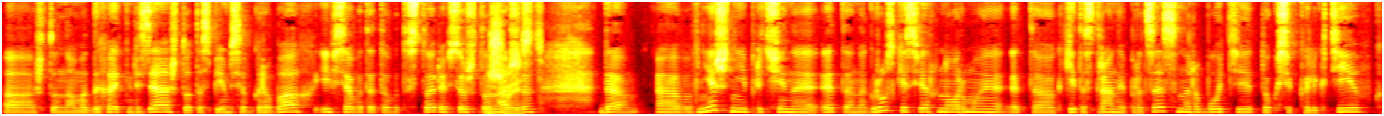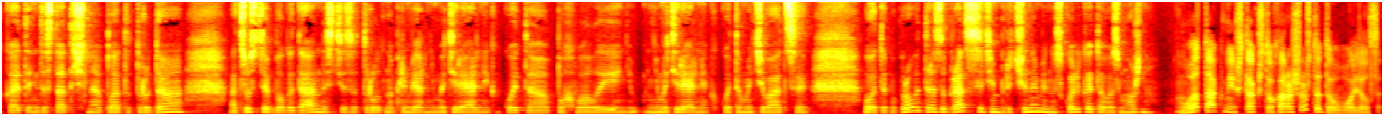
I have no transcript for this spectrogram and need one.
а, что нам отдыхать нельзя, что отоспимся в гробах, и вся вот эта вот история, все, что Жесть. наше. Да. А внешние причины – это нагрузки сверх нормы, это какие-то странные процессы на работе, toxic коллектив, какая-то недостаточная оплата труда, отсутствие благодарности за труд, например, нематериальной какой-то похвалы, нематериальной какой-то мотивации. Вот, и попробовать разобраться с этими причинами, насколько это возможно. Вот так, Миш, так что хорошо, что ты уволился.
